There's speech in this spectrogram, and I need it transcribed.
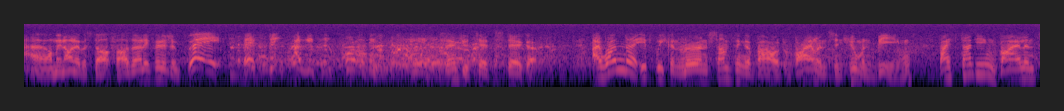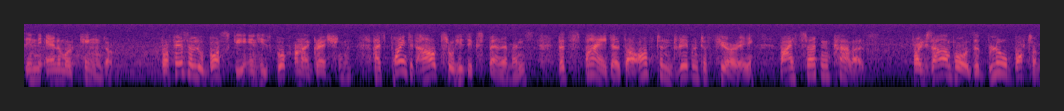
Oh, I mean, I never start fires, I only finish them. Thank you, Ted Steger. I wonder if we can learn something about violence in human beings by studying violence in the animal kingdom. Professor Luboski, in his book on aggression, has pointed out through his experiments that spiders are often driven to fury by certain colors. For example, the blue bottom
